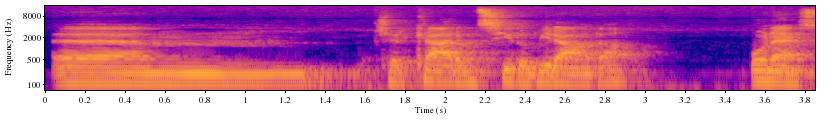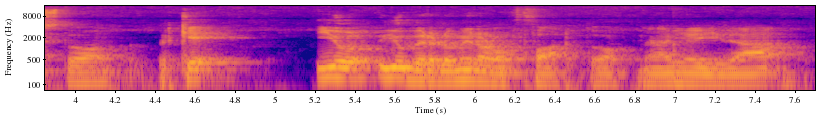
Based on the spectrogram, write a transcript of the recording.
ehm, cercare un sito pirata, onesto, perché io, io perlomeno l'ho fatto nella mia vita.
